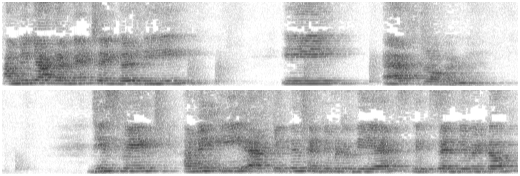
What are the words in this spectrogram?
हमने क्या करना है? Triangle D E F draw करना है। जिसमें हमें ई e, एफ़ कितने सेंटीमीटर दिया है? Six centimetre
